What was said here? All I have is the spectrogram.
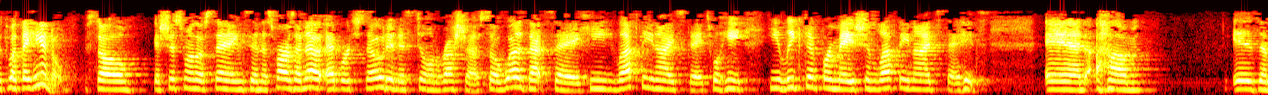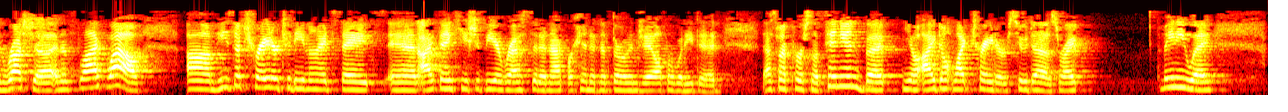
with what they handle. So it's just one of those things. And as far as I know, Edward Snowden is still in Russia. So what does that say? He left the United States. Well, he he leaked information, left the United States, and um, is in Russia. And it's like, wow, um, he's a traitor to the United States, and I think he should be arrested and apprehended and thrown in jail for what he did. That's my personal opinion, but you know, I don't like traitors. Who does, right? But anyway,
